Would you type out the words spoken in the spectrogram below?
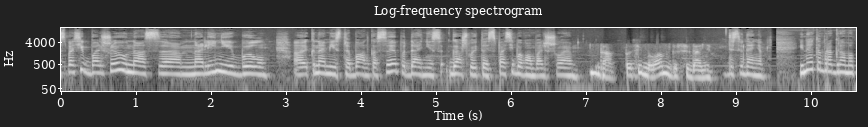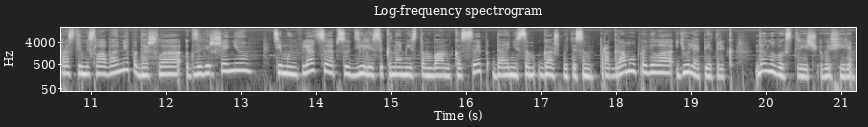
Спасибо большое. У нас э, на линии был э, экономист банка СЭП Данис Гашвайтес. Спасибо вам большое. Да, спасибо вам. До свидания. До свидания. И на этом программа «Простыми словами» подошла к завершению. Тему инфляции обсудили с экономистом банка СЭП Данисом Гашпайтесом. Программу провела Юлия Петрик. До новых встреч в эфире.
